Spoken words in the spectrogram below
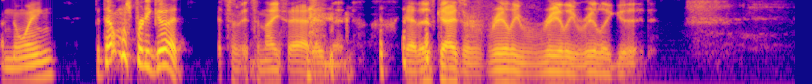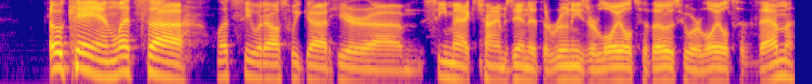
annoying, but that one was pretty good. It's a it's a nice ad, isn't it? yeah, those guys are really, really, really good. Okay, and let's uh let's see what else we got here. Um, CMAC chimes in that the Rooneys are loyal to those who are loyal to them.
